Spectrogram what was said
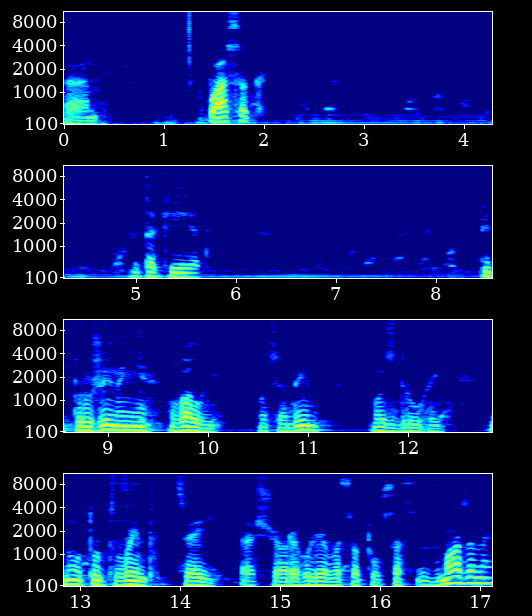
А, пасок. Отакий от. Підпружинені вали. Ось один, ось другий. Ну тут винт цей, е, що регулює висоту, все змазане.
